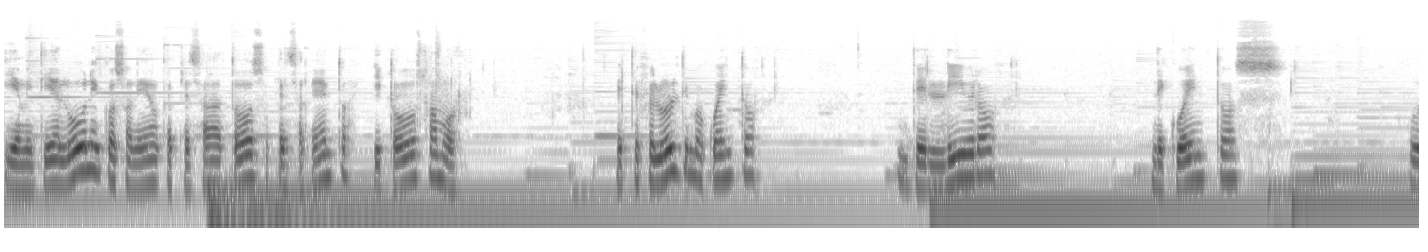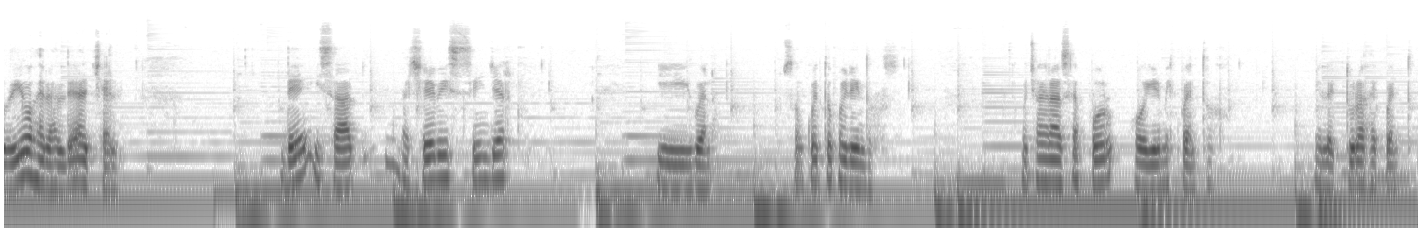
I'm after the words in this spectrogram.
y emitía el único sonido que expresaba todos sus pensamientos y todo su amor. Este fue el último cuento del libro de cuentos judíos de la aldea de Chel de Isaac Bashevis Singer. Y bueno son cuentos muy lindos. Muchas gracias por oír mis cuentos mis lecturas de cuentos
